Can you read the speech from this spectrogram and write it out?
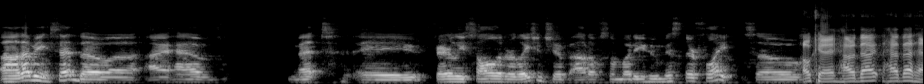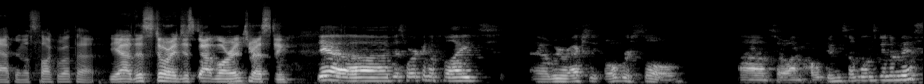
Uh, that being said, though, uh, I have met a fairly solid relationship out of somebody who missed their flight. So Okay, how did that how did that happen? Let's talk about that. Yeah, this story just got more interesting. Yeah, uh, just working a flight. Uh, we were actually oversold, um, so I'm hoping someone's gonna miss.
